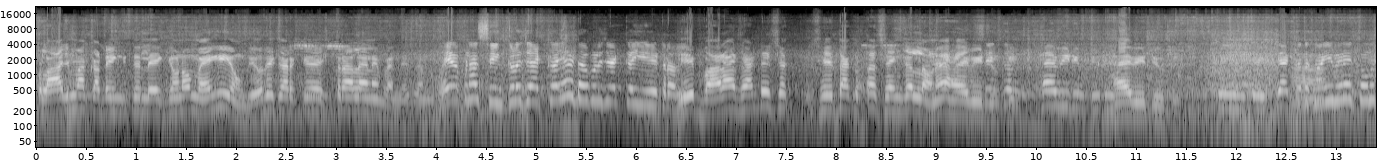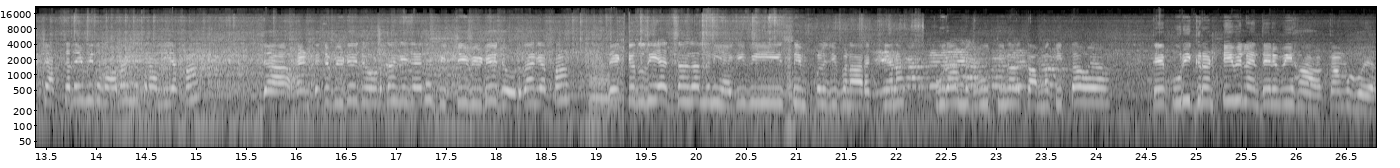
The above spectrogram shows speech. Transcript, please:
ਪਲਾਜ਼ਮਾ ਕਟਿੰਗ ਤੇ ਲੈ ਕੇ ਆਉਣਾ ਉਹ ਮਹਿੰਗੀ ਆਉਂਦੀ ਉਹਦੇ ਕਰਕੇ ਐਕਸਟਰਾ ਲੈਣੇ ਪੈਂਦੇ ਸਾਨੂੰ। ਇਹ ਆਪਣਾ ਸਿੰਗਲ ਜੈਕ ਹੈ ਜਾਂ ਡਬਲ ਜੈਕ ਹੈ ਜੀ ਇਹ ਟਰਾਲੀ? ਇਹ 12 6.5 ਤੱਕ ਤਾਂ ਸਿੰਗਲ ਲਾਉਣਾ heavy single duty heavy duty ਠੀਕ ਹੈਵੀ ਡਿਊਟੀ ਹੈ ਜੈਕ ਦਿਖਾਈ ਵੀਰੇ ਤੁਹਾਨੂੰ ਚੱਕਦੇ ਵੀ ਦਿਖਾ ਦਾਂਗੇ ਟਰਾਲੀ ਆਪਾਂ। ਜਾਂ ਐਂਡ 'ਚ ਵੀਡੀਓ ਜੋੜ ਦਾਂਗੇ ਜਾਂ ਇਹਦੇ ਵਿੱਚ ਹੀ ਵੀਡੀਓ ਜੋੜ ਦਾਂਗੇ ਆਪਾਂ। ਦੇਖ ਕੇ ਤੁਸੀਂ ਐਦਾਂ ਗੱਲ ਨਹੀਂ ਹੈਗੀ ਵੀ ਸਿੰਪਲ ਜੀ ਬਣਾ ਰੱਖੀ ਹੈ ਨਾ। ਪੂਰਾ ਮਜ਼ਬੂਤੀ ਨਾਲ ਕੰਮ ਕੀਤਾ ਹੋਇਆ ਤੇ ਪੂਰੀ ਗਰੰਟੀ ਵੀ ਲੈਂਦੇ ਨੇ ਵੀ ਹਾਂ ਕੰਮ ਹੋਇਆ।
